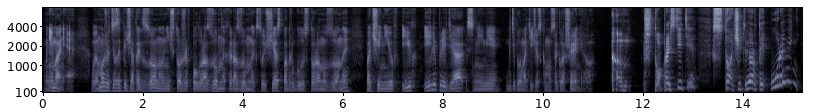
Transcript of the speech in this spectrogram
Внимание! Вы можете запечатать зону, уничтожив полуразумных и разумных существ по другую сторону зоны, подчинив их или придя с ними к дипломатическому соглашению. Что, простите? 104 уровень?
